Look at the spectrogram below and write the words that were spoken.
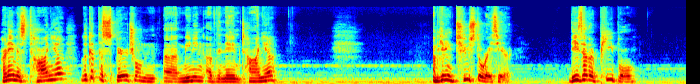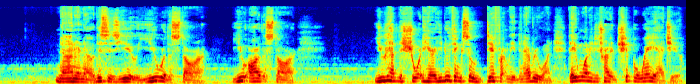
Her name is Tanya. Look up the spiritual uh, meaning of the name Tanya. I'm getting two stories here. These other people, no, no, no, this is you. You were the star. You are the star. You have the short hair. You do things so differently than everyone. They wanted to try to chip away at you.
